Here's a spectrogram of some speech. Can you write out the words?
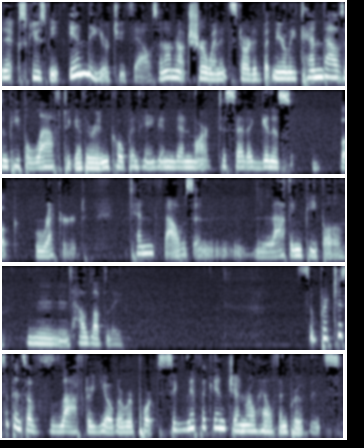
Excuse me, in the year 2000, I'm not sure when it started, but nearly 10,000 people laughed together in Copenhagen, Denmark to set a Guinness Book record. 10,000 laughing people. Mm, how lovely. So participants of laughter yoga report significant general health improvements.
